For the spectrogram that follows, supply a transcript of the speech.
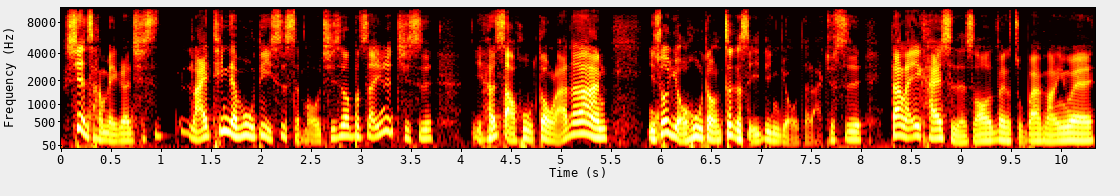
现场每个人其实来听的目的是什么，我其实都不知道，因为其实你很少互动啦。那当然你说有互动，这个是一定有的啦。就是当然一开始的时候，那个主办方因为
